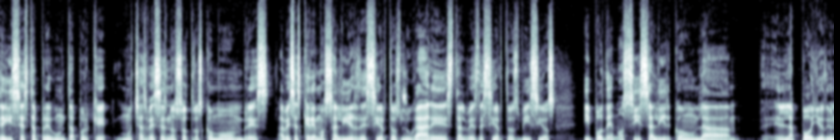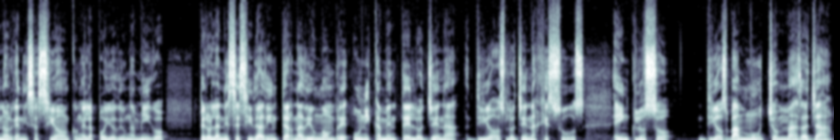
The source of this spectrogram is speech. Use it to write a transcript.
Te hice esta pregunta porque muchas veces nosotros como hombres a veces queremos salir de ciertos lugares, tal vez de ciertos vicios, y podemos sí salir con la, el apoyo de una organización, con el apoyo de un amigo, pero la necesidad interna de un hombre únicamente lo llena Dios, lo llena Jesús, e incluso Dios va mucho más allá.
